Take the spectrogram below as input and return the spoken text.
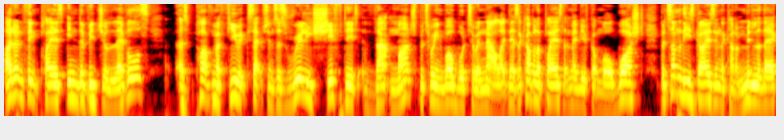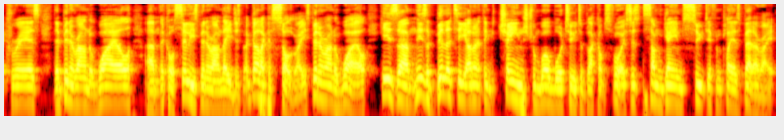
I don't think players individual levels as apart from a few exceptions, has really shifted that much between World War II and now. Like, there's a couple of players that maybe have got more washed, but some of these guys in the kind of middle of their careers, they've been around a while. Um, of course, Silly's been around ages, but a guy like Assault, right? He's been around a while. His um, his ability, I don't think, changed from World War II to Black Ops 4. It's just some games suit different players better, right?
